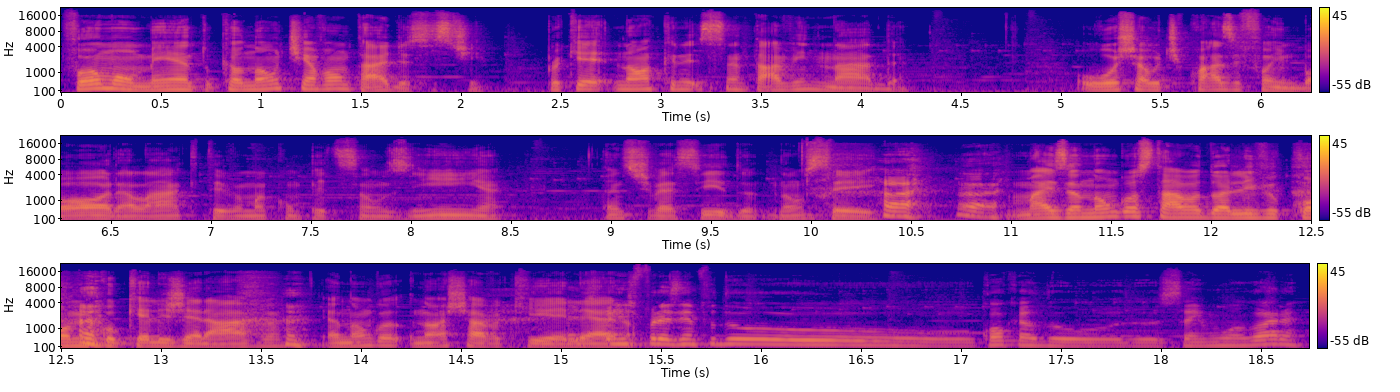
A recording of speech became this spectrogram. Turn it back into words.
Foi um momento que eu não tinha vontade de assistir. Porque não acrescentava em nada. O Oshawott quase foi embora lá, que teve uma competiçãozinha. Antes tivesse ido? Não sei. Mas eu não gostava do alívio cômico que ele gerava. Eu não, não achava que ele é era. por exemplo, do. Qual que é o do, do Saimu agora?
